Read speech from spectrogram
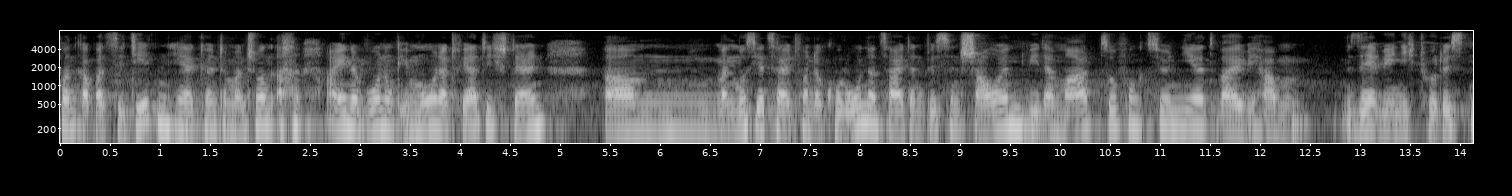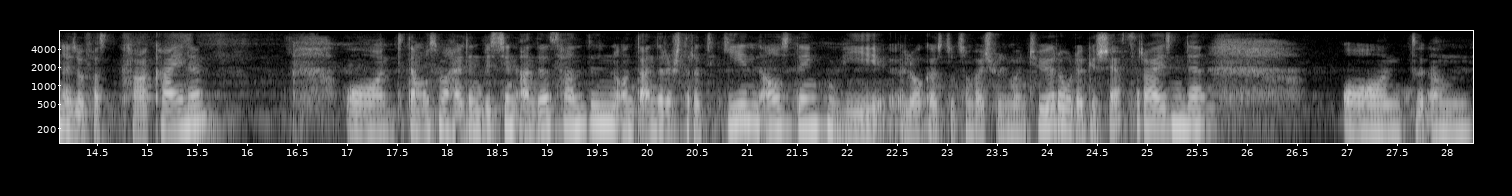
von Kapazitäten her könnte man schon eine Wohnung im Monat fertigstellen. Ähm, man muss jetzt halt von der Corona-Zeit ein bisschen schauen, wie der Markt so funktioniert, weil wir haben sehr wenig Touristen, also fast gar keine. Und da muss man halt ein bisschen anders handeln und andere Strategien ausdenken, wie lockerst du zum Beispiel Monteure oder Geschäftsreisende. Und ähm,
